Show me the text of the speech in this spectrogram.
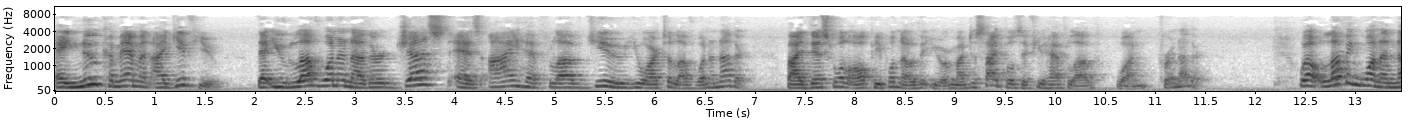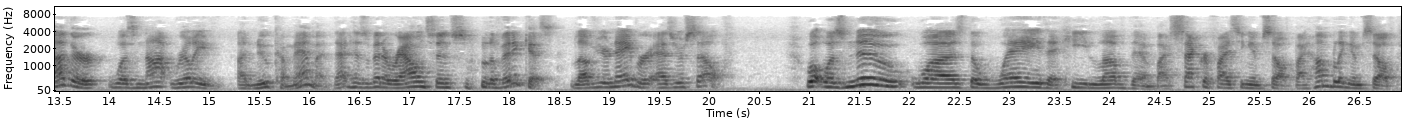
A new commandment I give you, that you love one another just as I have loved you, you are to love one another. By this will all people know that you are my disciples if you have love one for another. Well, loving one another was not really a new commandment. That has been around since Leviticus. Love your neighbor as yourself. What was new was the way that he loved them by sacrificing himself, by humbling himself,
